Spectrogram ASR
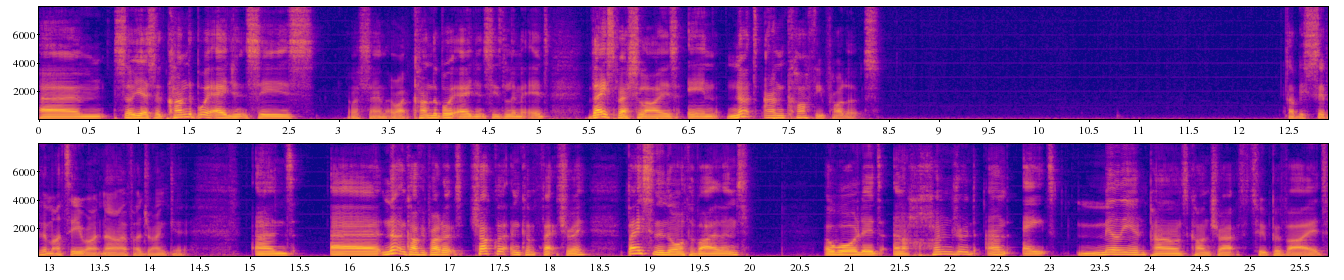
Um. So yeah. So Clandeboye Agencies. Am I saying that right? Clandeboye Agencies Limited. They specialize in nut and coffee products. I'd be sipping my tea right now if I drank it. And uh, nut and coffee products, chocolate and confectionery, based in the north of Ireland, awarded an 108 million pounds contract to provide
